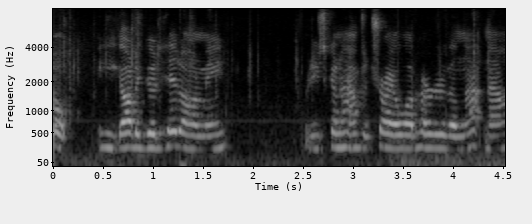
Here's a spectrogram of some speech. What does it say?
Oh, he got a good hit on me. But he's gonna have to try a lot harder than that now.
